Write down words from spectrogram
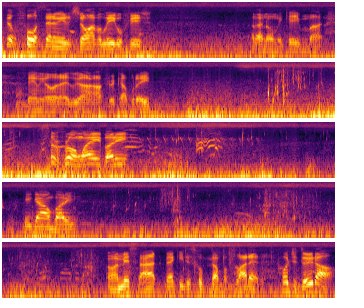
Still four centimeters shy of a legal fish. I don't normally keep them, but family holidays we are after a couple to eat. wrong way, buddy. Keep going, buddy. Oh, I missed that. Becky just hooked up a flathead. What'd you do, doll?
